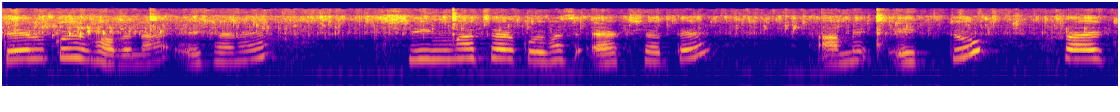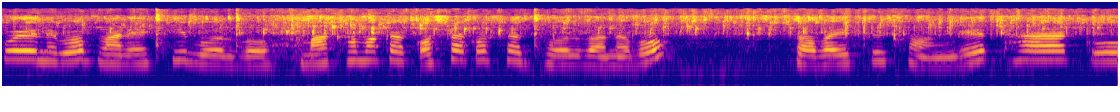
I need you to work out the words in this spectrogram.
তেল কই হবে না, এখানে শিং মাছ আর কই মাছ একসাথে আমি একটু ফ্রাই করে নেব। মানে কি বলব, মাখা মাখা কষা কষা ঝোল বানাবো। সবাই একটু সঙ্গে থাকো।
